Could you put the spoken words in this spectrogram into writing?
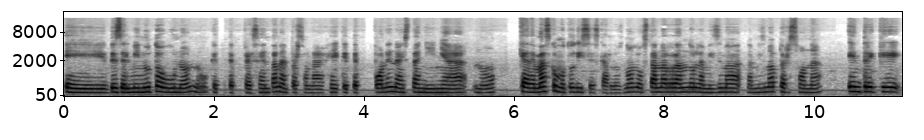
eh, desde el minuto uno, ¿no? Que te presentan al personaje, que te ponen a esta niña, ¿no? Que además, como tú dices, Carlos, ¿no? Lo está narrando la misma, la misma persona entre que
